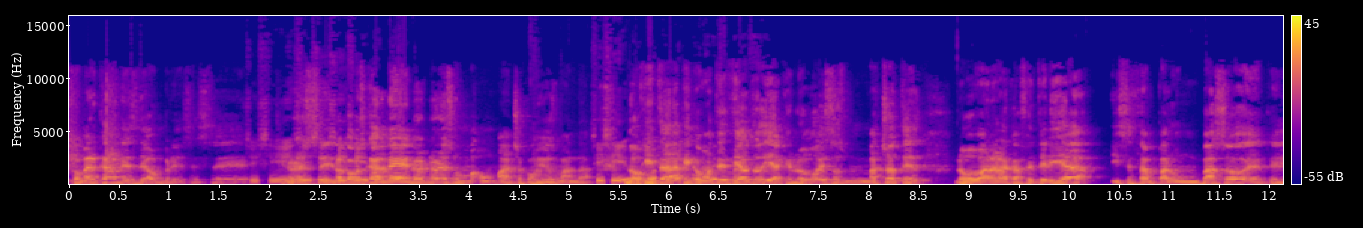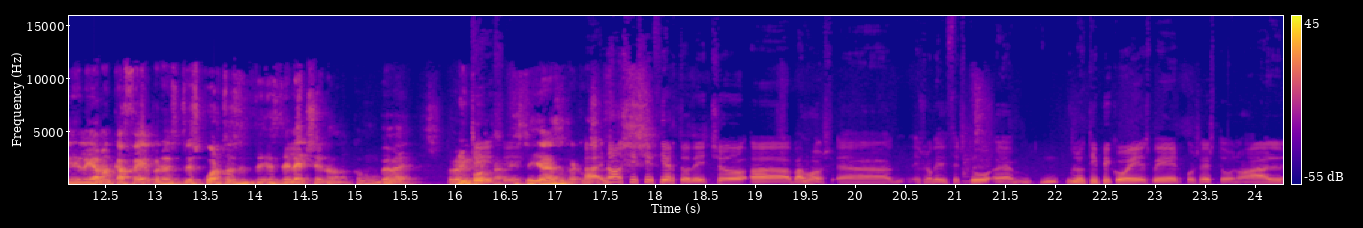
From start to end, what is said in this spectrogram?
comer carne es de hombres. Es, eh, sí, sí, si no, eres, no comes carne, no, no, eres un, un, macho como Dios manda. no quita que, como te decía el otro día, que luego esos machotes luego van a la cafetería y se zampan un vaso que le llaman café, pero es tres cuartos es de leche, ¿no? Como un bebé. Pero no importa, esto ya es otra cosa. Ah, no, sí, sí, cierto. De hecho, ah, vamos, ah, es lo que dices tú. lo típico es ver, pues esto, ¿no? Al,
